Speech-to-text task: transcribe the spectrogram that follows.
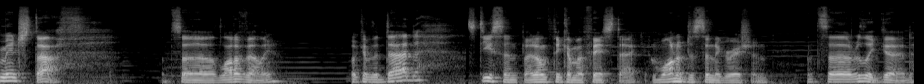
Archmage Staff. That's a lot of value. Book of the Dead. It's decent, but I don't think I'm a face stack. And Wand of Disintegration. That's uh, really good.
